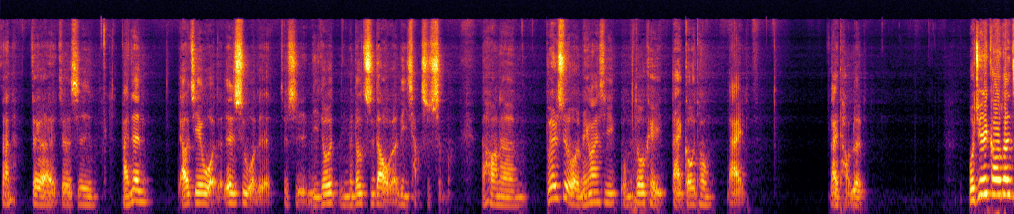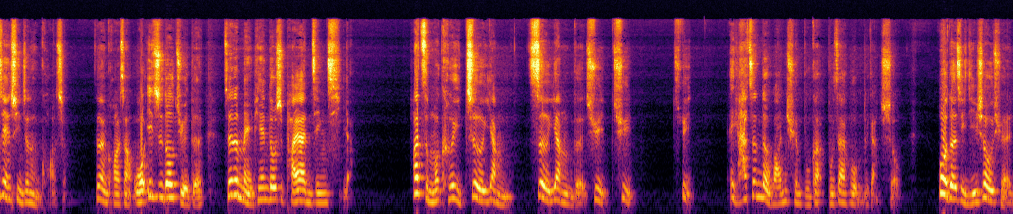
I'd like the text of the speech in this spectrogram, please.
算了，这个就是反正了解我的、认识我的人，就是你都你们都知道我的立场是什么，然后呢。不认识我没关系，我们都可以来沟通，来来讨论。我觉得高端这件事情真的很夸张，真的很夸张。我一直都觉得，真的每天都是拍案惊奇啊！他怎么可以这样这样的去去去？哎、他真的完全不干不在乎我们的感受。获得紧急授权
